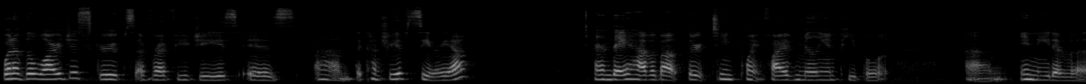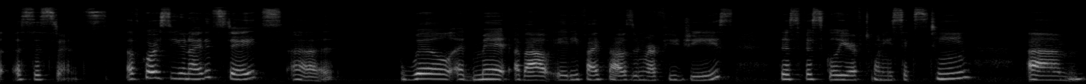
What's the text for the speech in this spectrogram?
One of the largest groups of refugees is um, the country of Syria, and they have about 13.5 million people um, in need of uh, assistance. Of course, the United States uh, will admit about 85,000 refugees this fiscal year of 2016. Um,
